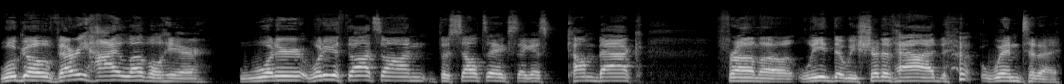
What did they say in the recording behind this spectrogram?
we'll go very high level here. What are what are your thoughts on the Celtics? I guess comeback from a lead that we should have had win today.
